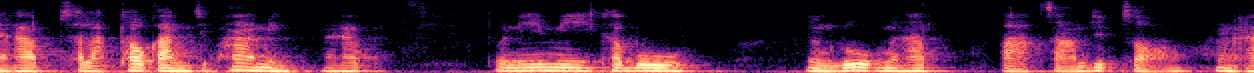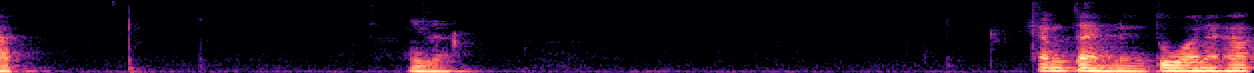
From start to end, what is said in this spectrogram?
นะครับ สลักเท่ากัน 15มิลนะครับ ตัวนี้มีคาบู 1 ลูกนะครับ ปาก 32 นะครับ นี่เลยแคมแต่ง 1 ตัวนะครับ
